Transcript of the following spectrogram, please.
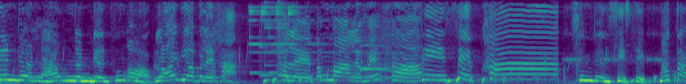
สิ้นเดือนแล้วเงินเดือนเพิ่งออกร้อยเดียวไปเลยค่ะ ทะเลต้องมาแล้วไหมคะ40 ค่ะสิ้นเดือน 40 มาตรา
